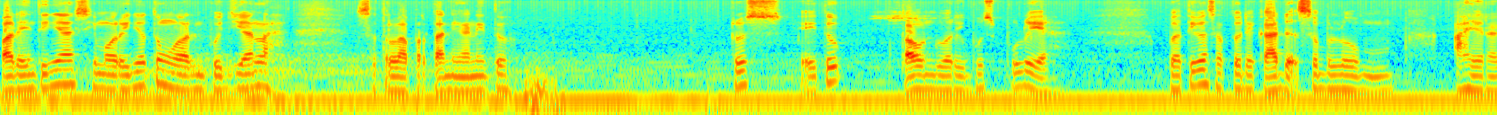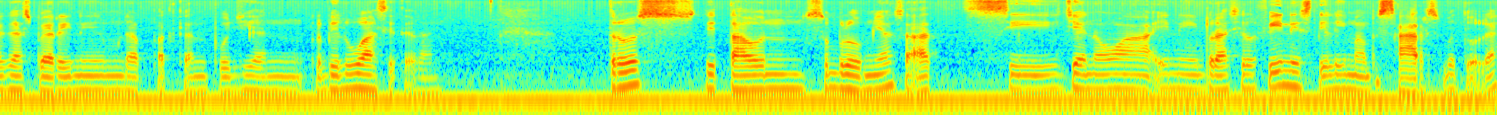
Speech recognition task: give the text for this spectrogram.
Pada intinya si Mourinho tuh ngeluarin pujian lah setelah pertandingan itu. Terus yaitu tahun 2010 ya. Berarti kan satu dekade sebelum akhirnya ini mendapatkan pujian lebih luas itu kan. Terus di tahun sebelumnya saat si Genoa ini berhasil finish di lima besar sebetulnya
